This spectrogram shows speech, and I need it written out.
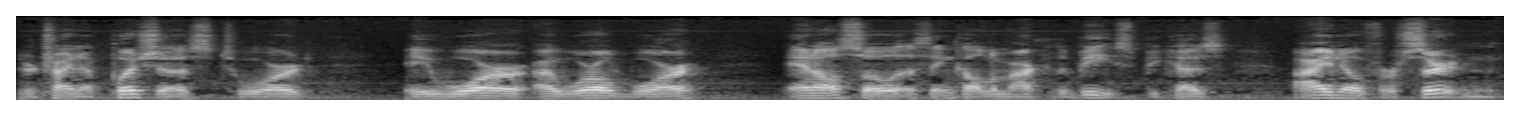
They're trying to push us toward a war, a world war, and also a thing called the mark of the beast. Because I know for certain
